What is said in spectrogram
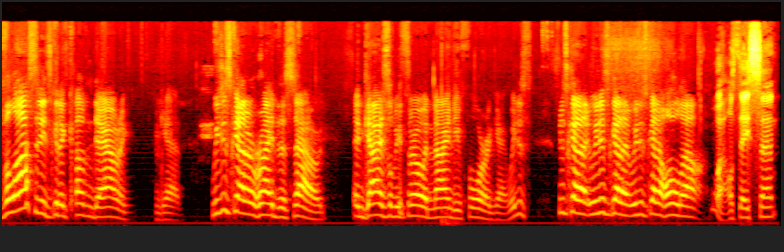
velocity's going to come down again. We just got to ride this out and guys will be throwing 94 again. We just just got to we just got to we just got to hold out. well, they sent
